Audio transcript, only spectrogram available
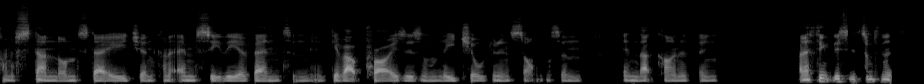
kind of stand on stage and kind of MC the event and, and give out prizes and lead children in songs and in that kind of thing. And I think this is something that's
